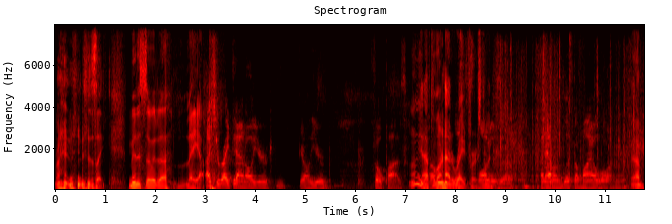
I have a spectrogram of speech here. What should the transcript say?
Brian it was like Minnesota layup. I should write down all your, you know, your faux pas. Well, you'd I'd have to learn how to write first, as, uh, I'd have a list a mile long. yeah. Um,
